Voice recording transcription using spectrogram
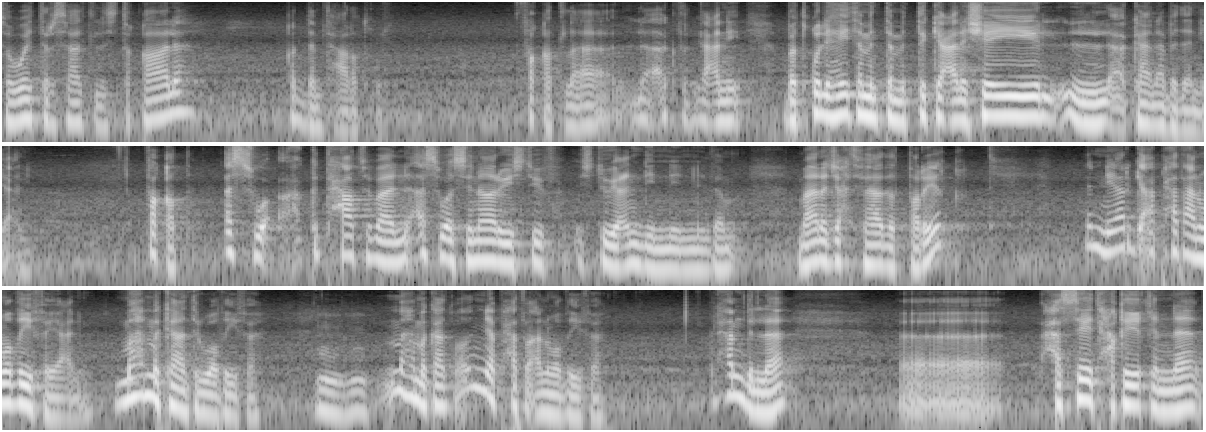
سويت رسالة الاستقالة قدمتها على طول. فقط لا لا أكثر. يعني بتقولي هيثم انت متكي على شيء لا كان ابدا يعني. فقط اسوء كنت حاط في بالي إن اسوء سيناريو يستوي يستوي عندي إني إني إذا ما نجحت في هذا الطريق إني أرجع أبحث عن وظيفة يعني. مهما كانت الوظيفة. مهم. مهما كانت إني أبحث عن وظيفة. الحمد لله آه، حسيت حقيقي إن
